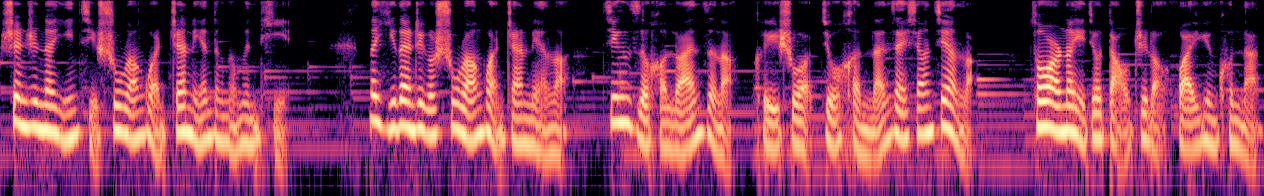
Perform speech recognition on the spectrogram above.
甚至呢引起输卵管粘连等等问题。那一旦这个输卵管粘连了，精子和卵子呢，可以说就很难再相见了，从而呢也就导致了怀孕困难。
